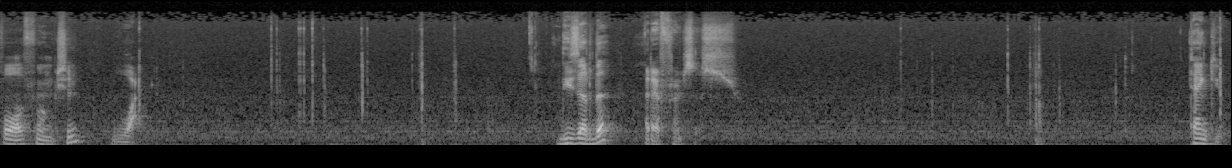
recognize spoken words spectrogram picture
for function y. These are the references. Thank you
